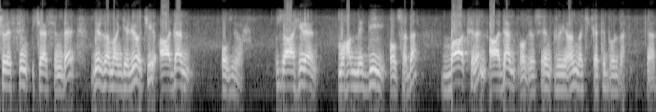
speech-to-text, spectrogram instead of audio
süresin içerisinde bir zaman geliyor ki Adem oluyor. Zahiren Muhammedi olsa da batinen Adem oluyor. Senin rüyanın hakikati burada. Yani.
